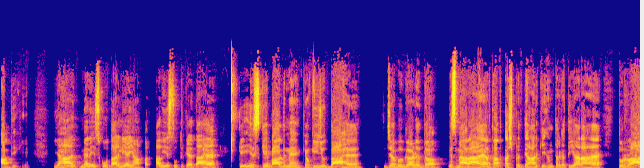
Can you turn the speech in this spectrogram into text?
आप देखिए, यहाँ मैंने इसको उतार लिया यहाँ पर। अब ये सूत्र कहता है कि इसके बाद में, क्योंकि जो दा है, जब गढ़ द, इसमें आ रहा है, अर्थात अश प्रत्याहार के अंतर्गत ही आ रहा है तो रा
